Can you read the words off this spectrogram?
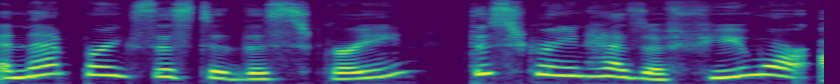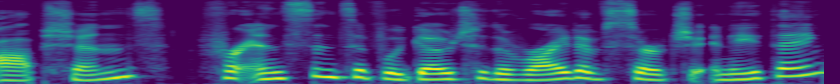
And that brings us to this screen. This screen has a few more options. For instance, if we go to the right of search anything,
